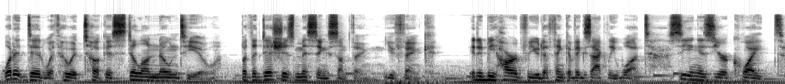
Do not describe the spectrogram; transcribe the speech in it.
What it did with who it took is still unknown to you, but the dish is missing something, you think. It'd be hard for you to think of exactly what, seeing as you're quite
